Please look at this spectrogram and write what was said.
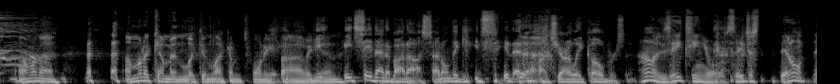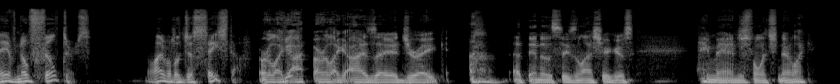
I'm gonna. I'm gonna come in looking like I'm 25 again. He, again. would say that about us. I don't think he'd say that about Charlie Culberson. I don't know, these 18 year olds, they just, they don't, they have no filters. They're liable to just say stuff. Or like I, or like Isaiah Drake at the end of the season last year he goes, "Hey man, just want to let you know, like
